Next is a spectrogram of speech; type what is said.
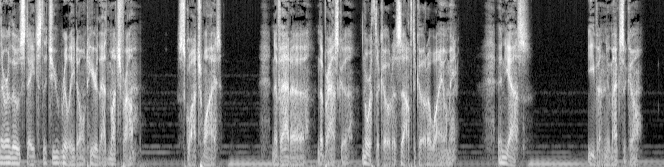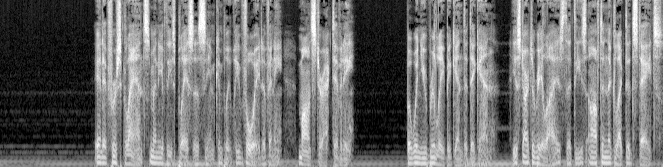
there are those states that you really don't hear that much from, Squatch wise Nevada, Nebraska, North Dakota, South Dakota, Wyoming, and yes, even New Mexico. And at first glance, many of these places seem completely void of any monster activity. But when you really begin to dig in, you start to realize that these often neglected states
